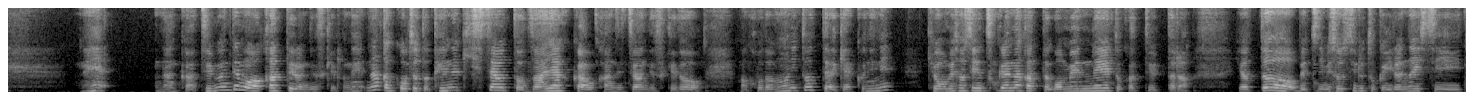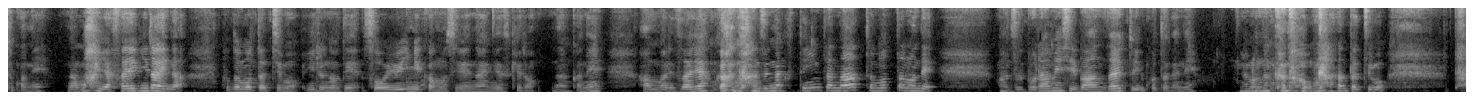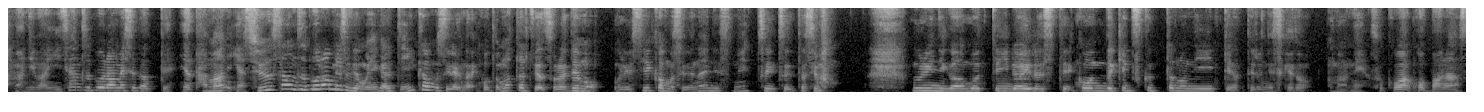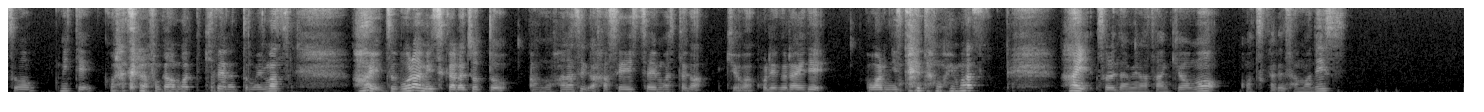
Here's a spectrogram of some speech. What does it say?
ねなんか自分でも分かってるんですけどね。なんかこうちょっと手抜きしちゃうと罪悪感を感じちゃうんですけど、まあ、子供にとっては逆にね今日味噌汁作れなかったごめんねとかって言ったらやった別に味噌汁とかいらないしとかね。生野菜嫌いな子供たちもいるのでそういう意味かもしれないんですけどなんかねあんまり罪悪感感じなくていいんだなって思ったのでまずボラ飯万歳ということでね世の中のお母さんたちもたまにはいいじゃんズボラ飯だって。いやたまにいや週3ズボラ飯でも意外といいかもしれない。子供たちはそれでも嬉しいかもしれないですね。ついつい私も無理に頑張ってイライラしてこんだけ作ったのにってやってるんですけどまあねそこはこうバランスを見てこれからも頑張っていきたいなと思います。はいズボラ道からちょっとあの話が派生しちゃいましたが今日はこれぐらいで終わりにしたいと思います。はいそれでは皆さん今日もお疲れ様です。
